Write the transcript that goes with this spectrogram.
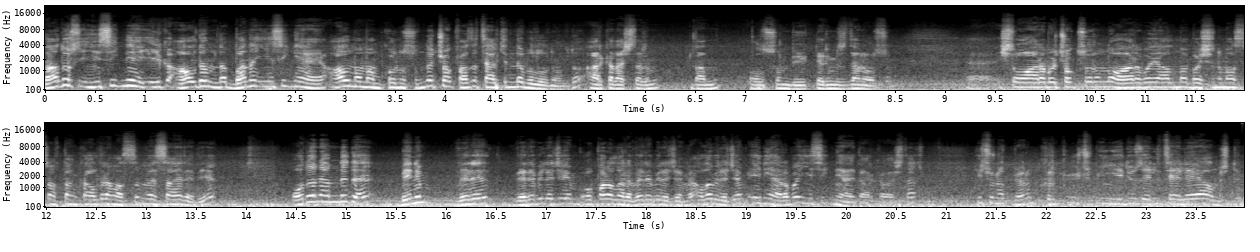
daha doğrusu Insignia'yı ilk aldığımda bana Insignia'yı almamam konusunda çok fazla telkinde bulunuldu. Arkadaşlarımdan olsun, büyüklerimizden olsun. Ee, işte o araba çok sorunlu, o arabayı alma, başını masraftan kaldıramazsın vesaire diye. O dönemde de benim vere, verebileceğim, o paralara verebileceğim ve alabileceğim en iyi araba Insignia'ydı arkadaşlar. Hiç unutmuyorum 43.750 TL'ye almıştım.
